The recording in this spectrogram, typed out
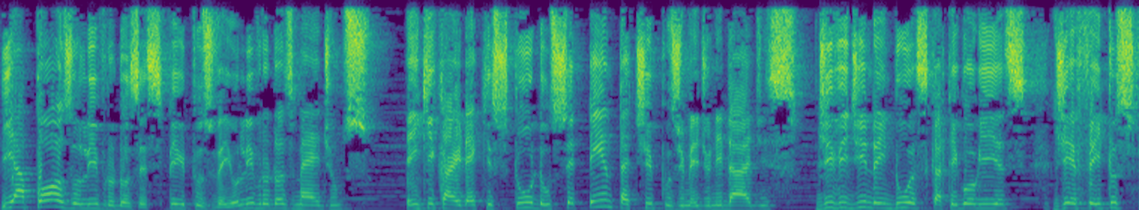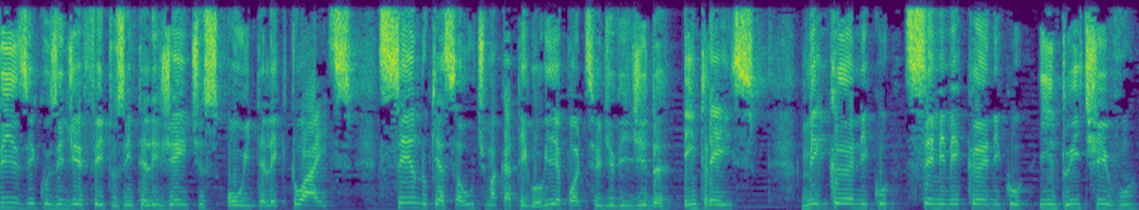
E após o livro dos Espíritos veio o livro dos Médiuns, em que Kardec estuda os 70 tipos de mediunidades, dividindo em duas categorias, de efeitos físicos e de efeitos inteligentes ou intelectuais, sendo que essa última categoria pode ser dividida em três: mecânico, semimecânico e intuitivo.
